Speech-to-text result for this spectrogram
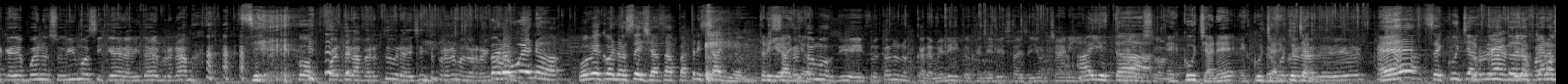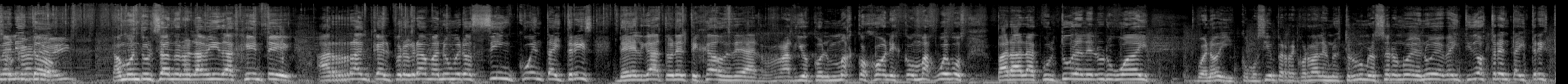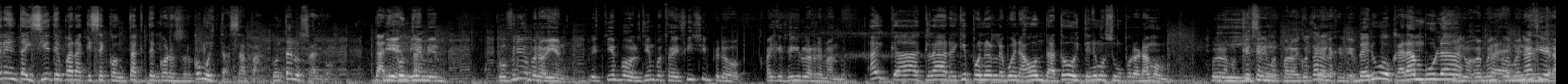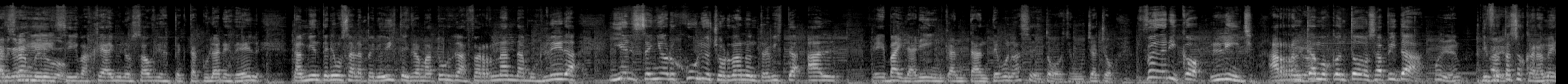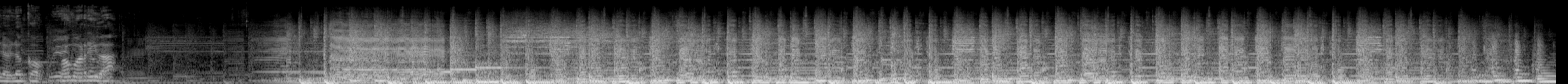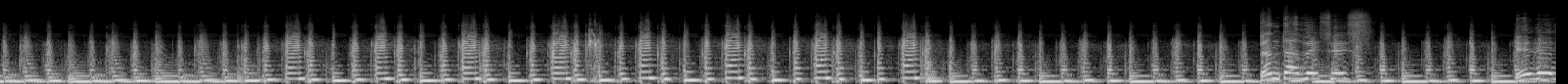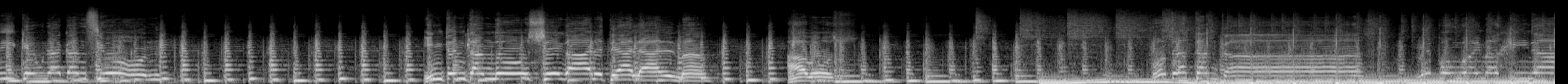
que después nos subimos y queda la mitad del programa. Sí. Como falta la apertura. Dice, este programa no arrancó. Pero bueno, vos me conocés ya, Zapa, tres años. Tres y acá años. estamos disfrutando unos caramelitos, gentileza del señor Chani. Ahí está. Escuchan, eh. Escuchan, escuchan. la ¿Eh? Se escucha el Los ruidito de los caramelitos. Estamos endulzándonos la vida, gente. Arranca el programa número 53 de El Gato en el Tejado desde la radio con más cojones, con más huevos para la cultura en el Uruguay. Bueno, y como siempre recordarles nuestro número 099 22 33 37 para que se contacten con nosotros. ¿Cómo estás, Zapa? Contanos algo. Dale, Bien, bien, bien. Con frío, pero bien. El tiempo, el tiempo está difícil, pero hay que seguirlo remando. Ay, ca- claro, hay que ponerle buena onda a todo y tenemos un programón. Y ¿Qué tenemos para contarle a la gente? Berugo Carámbula. Homenaje al gran sí, Berugo. Sí, bajé, hay unos audios espectaculares de él. También tenemos a la periodista y dramaturga Fernanda Muslera y el señor Julio Giordano entrevista al eh, bailarín, cantante, bueno, hace de todo este muchacho. Federico Lynch. Arrancamos con todo, Zapita. Muy bien. Disfrutá Dale. esos caramelos, loco. Vamos arriba. Tantas veces te dediqué una canción intentando llegarte al alma, a vos. Otras tantas me pongo a imaginar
